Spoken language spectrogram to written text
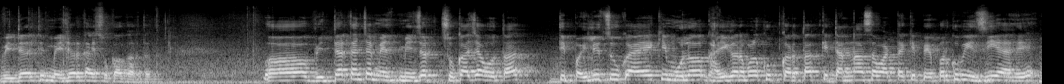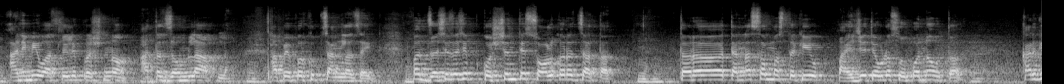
विद्यार्थी मेजर काय चुका करतात? विद्यार्थ्यांच्या मे मेजर चुका ज्या होतात ती पहिली चूक आहे की मुलं घाई गडबड खूप करतात की त्यांना असं वाटतं की पेपर खूप इझी आहे आणि मी वाचलेले प्रश्न आता जमला आपला. हा पेपर खूप चांगला जाईल. पण जसे जसे क्वेश्चन ते सॉल्व्ह करत जातात तर त्यांना समजतं की पाहिजे तेवढं सोपं नव्हतं. कारण की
